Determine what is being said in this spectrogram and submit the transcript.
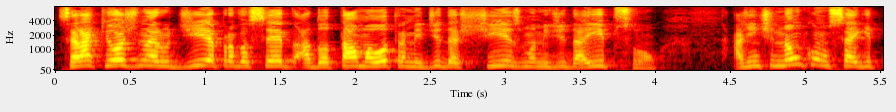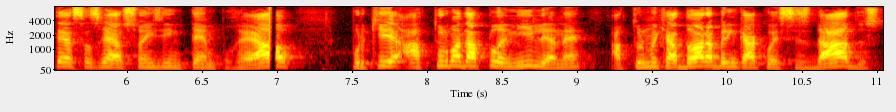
Será que hoje não era o dia para você adotar uma outra medida X, uma medida Y? A gente não consegue ter essas reações em tempo real, porque a turma da planilha, né, a turma que adora brincar com esses dados,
